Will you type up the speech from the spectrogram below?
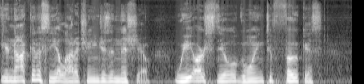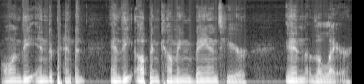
You're not going to see a lot of changes in this show. We are still going to focus on the independent and the up and coming bands here in the lair.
